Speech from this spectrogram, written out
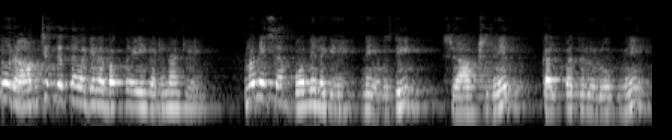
तो रामचंद्रता वगैरह भक्त ये घटना के, उन्होंने सब बोलने लगे, नहीं, उस दिन श्री रामकृष्णदेव कल्पत्र रूप में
